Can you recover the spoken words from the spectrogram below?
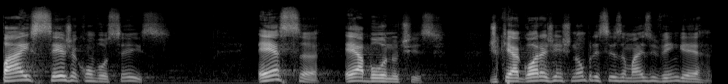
Pai seja com vocês, essa é a boa notícia, de que agora a gente não precisa mais viver em guerra.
